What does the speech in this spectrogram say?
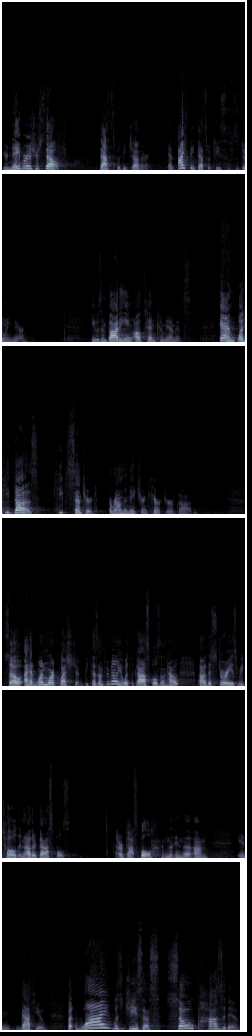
Your neighbor as yourself. That's with each other. And I think that's what Jesus was doing there. He was embodying all Ten Commandments. And what he does keeps centered around the nature and character of God. So I had one more question because I'm familiar with the Gospels and how uh, this story is retold in other Gospels, or Gospel in, the, in, the, um, in Matthew. But why was Jesus so positive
